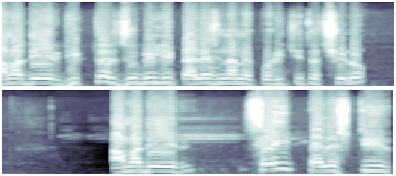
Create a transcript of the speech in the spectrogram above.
আমাদের ভিক্টর জুবিলি প্যালেস নামে পরিচিত ছিল। আমাদের সেই প্যালেসটির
